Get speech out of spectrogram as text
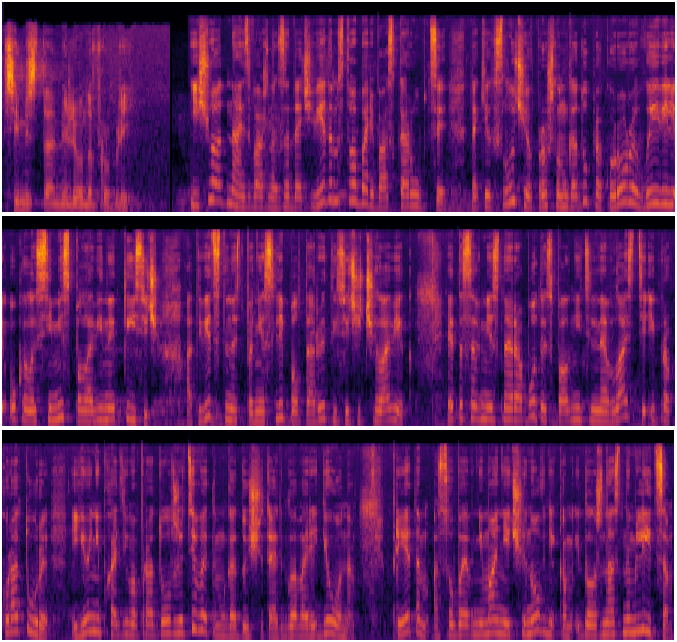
700 миллионов рублей. Еще одна из важных задач ведомства – борьба с коррупцией. Таких случаев в прошлом году прокуроры выявили около семи с половиной тысяч. Ответственность понесли полторы тысячи человек. Это совместная работа исполнительной власти и прокуратуры. Ее необходимо продолжить и в этом году, считает глава региона. При этом особое внимание чиновникам и должностным лицам,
